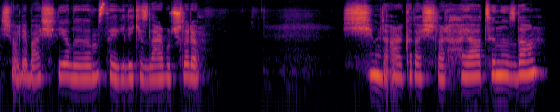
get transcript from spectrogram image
şöyle başlayalım sevgili ikizler burçları. Şimdi arkadaşlar hayatınızdan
